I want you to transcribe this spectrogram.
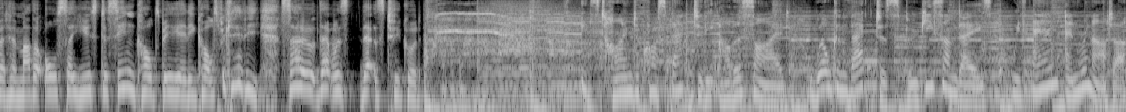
But her mother also used to sing "Cold Spaghetti, Cold Spaghetti," so that was that was too good. It's time to cross back to the other side. Welcome back to Spooky Sundays with Anne and Renata.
